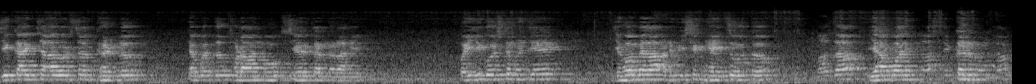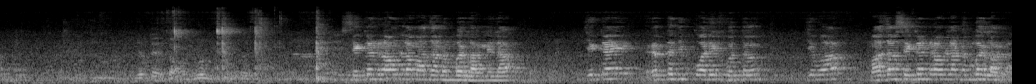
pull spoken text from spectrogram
जे काही चार वर्षात घडलं त्याबद्दल थोडा अनुभव शेअर करणार आहे. पहिली गोष्ट म्हणजे जेव्हा मला ऍडमिशन घ्यायचं होतं माझा या कॉलेजला सेकंड राऊंडला सेकंड राऊंडला माझा नंबर लागलेला. जे काय रक्तदीप कॉलेज होतं जेव्हा माझा सेकंड राऊंडला नंबर लागला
